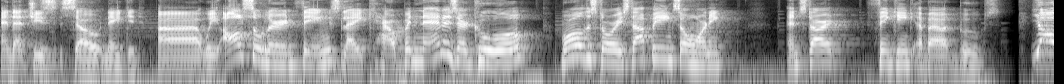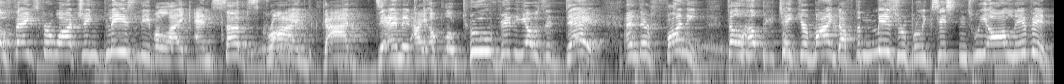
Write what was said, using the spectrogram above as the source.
and that she's so naked. Uh, we also learn things like how bananas are cool. Moral of the story stop being so horny and start thinking about boobs. Yo, thanks for watching. Please leave a like and subscribe. God damn it, I upload two videos a day, and they're funny. They'll help you take your mind off the miserable existence we all live in.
